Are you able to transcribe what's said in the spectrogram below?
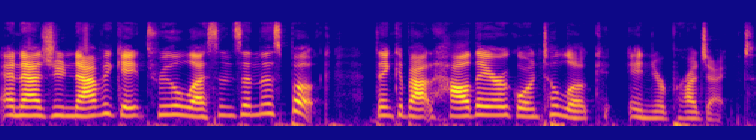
and as you navigate through the lessons in this book, Think about how they are going to look in your project.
